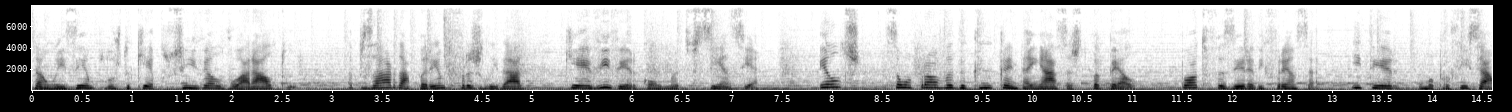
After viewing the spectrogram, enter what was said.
são exemplos de que é possível voar alto, apesar da aparente fragilidade que é viver com uma deficiência. Eles são a prova de que quem tem asas de papel pode fazer a diferença e ter uma profissão,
